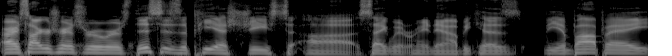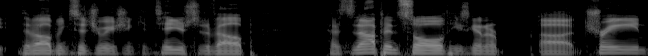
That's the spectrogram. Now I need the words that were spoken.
All right, soccer transfer rumors. This is a PSG uh, segment right now because the Mbappe developing situation continues to develop. Has not been sold. He's going to uh, train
